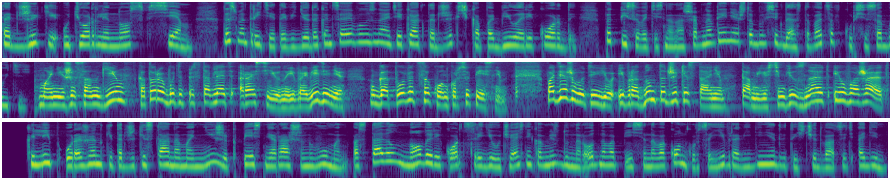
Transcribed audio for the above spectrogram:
Таджики утерли нос всем. Досмотрите это видео до конца, и вы узнаете, как таджикчика побила рекорды. Подписывайтесь на наше обновление, чтобы всегда оставаться в курсе событий. Маниша Сангин, которая будет представлять Россию на Евровидении, готовится к конкурсу песни. Поддерживают ее и в родном Таджикистане. Там ее семью знают и уважают. Клип уроженки Таджикистана Манижи к песне Russian Woman поставил новый рекорд среди участников международного песенного конкурса Евровидение 2021.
